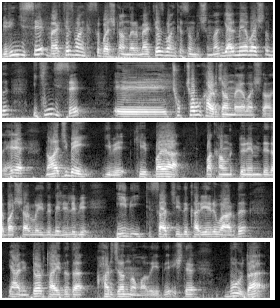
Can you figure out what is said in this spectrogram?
Birincisi Merkez Bankası başkanları Merkez Bankası'nın dışından gelmeye başladı. İkincisi e, çok çabuk harcanmaya başladı. Hele Naci Bey gibi ki bayağı bakanlık döneminde de başarılıydı. Belirli bir iyi bir iktisatçıydı, kariyeri vardı. Yani dört ayda da harcanmamalıydı. İşte burada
